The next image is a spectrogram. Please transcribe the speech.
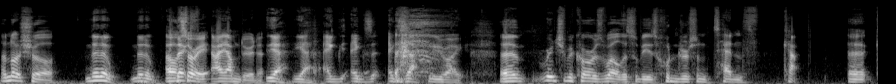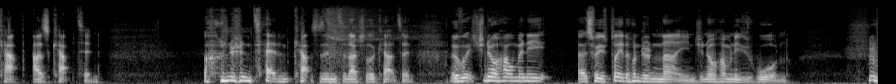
I'm not sure. No, no, no, no. Oh, Next- sorry, I am doing it. Yeah, yeah, ex- ex- exactly right. Um, Richard McCaw as well. This will be his hundred and tenth cap uh, cap as captain. 110 caps as international captain, of which you know how many? Uh, so he's played 109. Do you know how many he's won?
